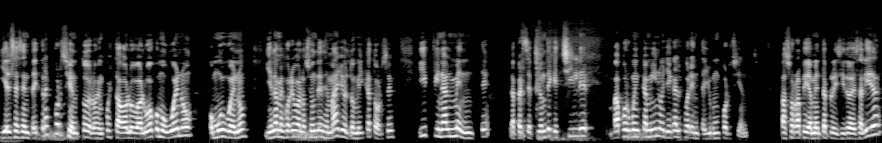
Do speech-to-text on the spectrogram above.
Y el 63% de los encuestados lo evaluó como bueno o muy bueno, y es la mejor evaluación desde mayo del 2014. Y finalmente, la percepción de que Chile va por buen camino llega al 41%. Paso rápidamente al plebiscito de salida.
